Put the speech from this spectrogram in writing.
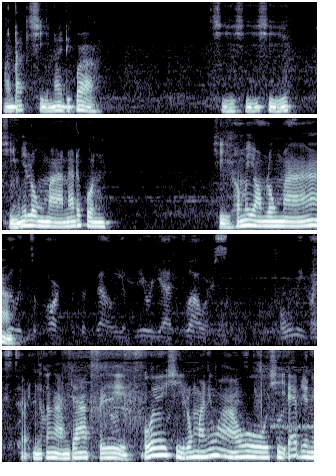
มาดักฉีหน่อยดีกว่า ฉีฉีฉีฉีไม่ลงมานะทุกคน ฉีเขาไม่ยอมลงมาแบบนี้ก็งานยากสิ โอ้ย ฉีลงมานี่หว่า โอ้โห ฉีแอบอยู่ใน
